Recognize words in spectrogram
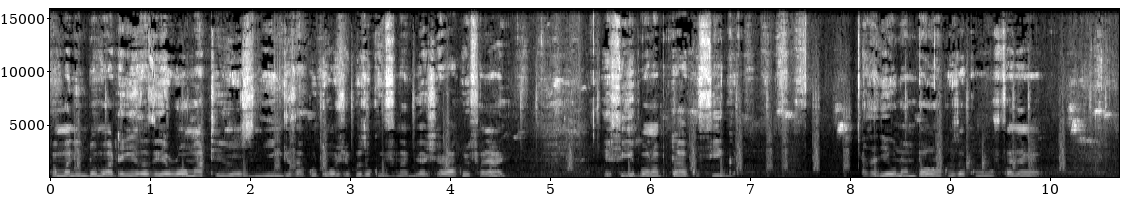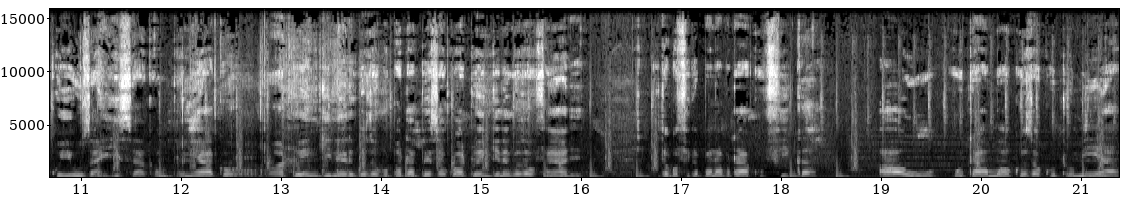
Kama ni mtu ambaye anatengeneza zile raw materials nyingi za kutosha kuweza kuifanya biashara yako ifanyaje? Ifike pale unapotaka kufika. Sasa je una mpango wa kuweza kufanya kuiuza hisa ya kampuni yako kwa watu wengine ili kuweza kupata pesa kwa watu wengine kuweza kufanyaje? Hata kufika panapotaka kufika au utaamua kuweza kutumia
